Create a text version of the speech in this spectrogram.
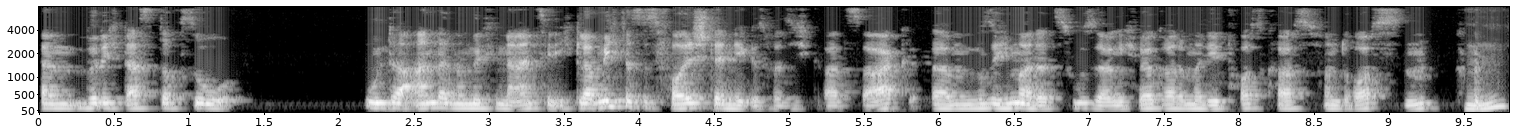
ähm, würde ich das doch so unter anderem mit hineinziehen. Ich glaube nicht, dass es vollständig ist, was ich gerade sage. Ähm, muss ich immer dazu sagen. Ich höre gerade immer die Podcasts von Drosten mhm.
